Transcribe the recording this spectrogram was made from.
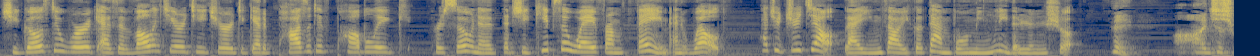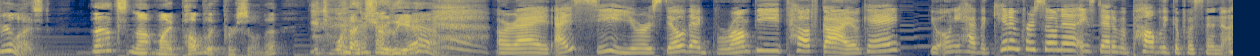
she goes to work as a volunteer teacher to get a positive public persona that she keeps away from fame and wealth. 她去支教来营造一个淡泊名利的人设。Hey, I just realized that's not my public persona. It's what I truly am. All right, I see. You're still that grumpy, tough guy, okay? You only have a kitten persona instead of a public persona.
